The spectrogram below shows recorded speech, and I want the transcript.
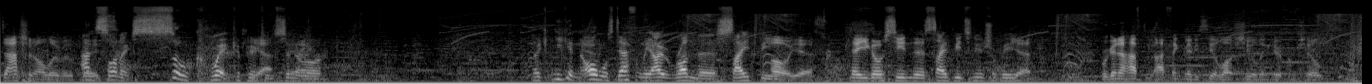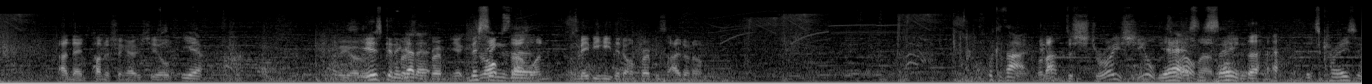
dashing all over the place. And Sonic's so quick compared Yeah. to Incineroar. Like, he can almost definitely outrun the side beat. Oh yeah, There you go, seeing the side beat to neutral beat. yeah. We're going to have to, I think, maybe see a lot of shielding here from Schilt, and then punishing out Shield. Yeah. He is gonna get it. confirm. Yeah, Missing drops that the- one. Maybe he did it on purpose. I don't know. Look at that. Well, that destroys Shield Yeah, as well, it's man. insane. The? It's crazy.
